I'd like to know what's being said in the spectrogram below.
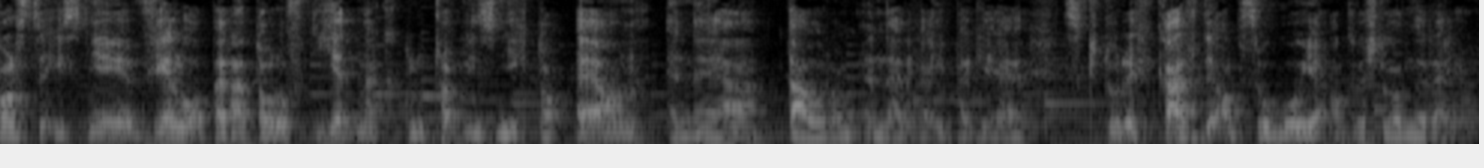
Polsce istnieje wielu operatorów, jednak kluczowi z nich to E.ON, Enea, Tauron, Energa i PGE, z których każdy obsługuje określony rejon.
